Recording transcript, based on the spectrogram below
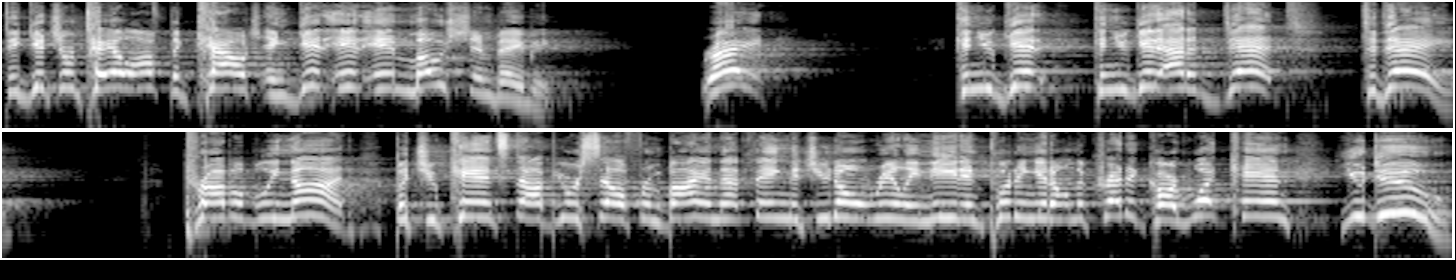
to get your tail off the couch and get it in motion, baby. Right? Can you get can you get out of debt today? Probably not, but you can't stop yourself from buying that thing that you don't really need and putting it on the credit card. What can you do?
